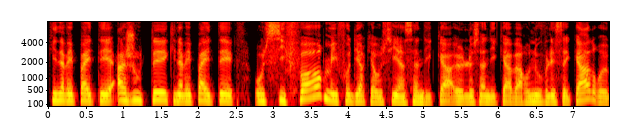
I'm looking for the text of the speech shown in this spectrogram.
qui n'avait pas été ajouté, qui n'avait pas été aussi fort, mais il faut dire qu'il y a aussi un syndicat, euh, le syndicat va renouveler ses cadres,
